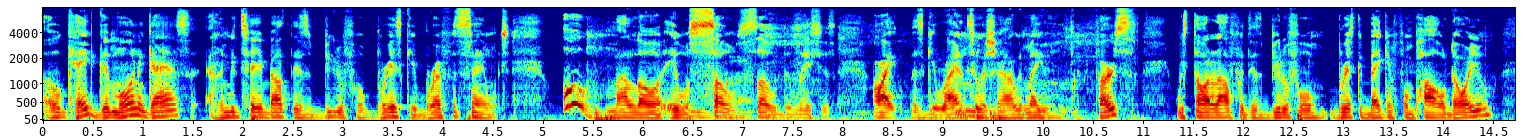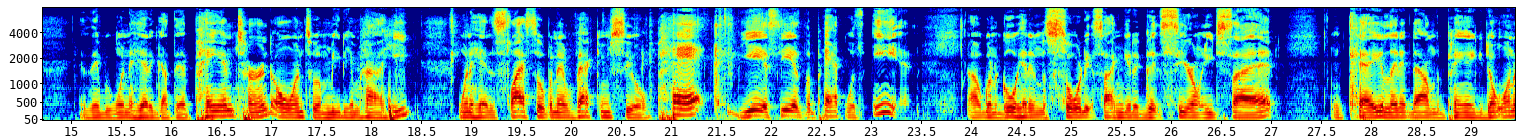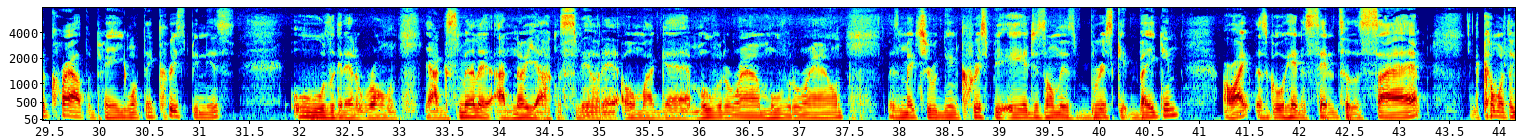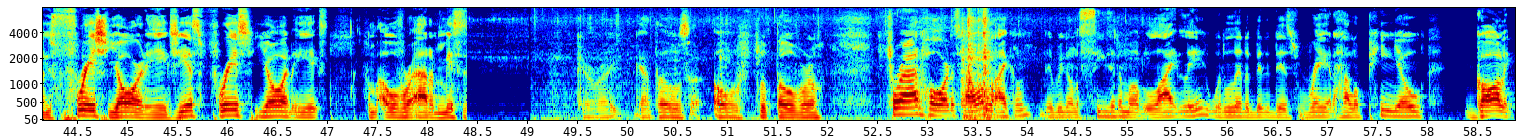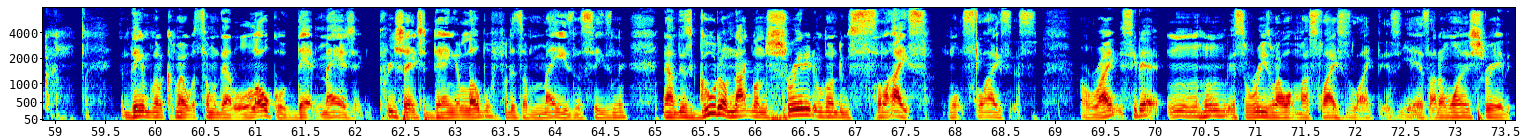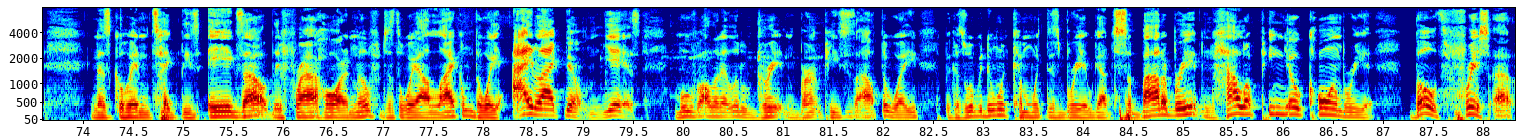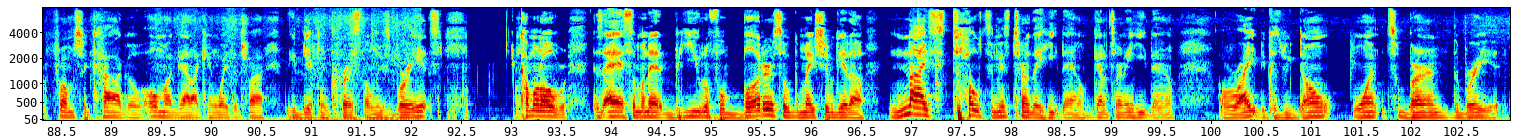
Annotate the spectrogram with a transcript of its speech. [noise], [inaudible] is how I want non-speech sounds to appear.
Okay, good morning, guys. Let me tell you about this beautiful brisket breakfast sandwich. Oh, my lord, it was so, so delicious. All right, let's get right into it, show how we made it. First, we started off with this beautiful brisket bacon from Paul Doyle. And then we went ahead and got that pan turned on to a medium high heat. Went ahead and sliced open that vacuum seal pack. Yes, yes, the pack was in. I'm going to go ahead and assort it so I can get a good sear on each side. Okay, let it down the pan. You don't want to crowd the pan. You want that crispiness. Ooh, look at that aroma. Y'all can smell it. I know y'all can smell that. Oh my God. Move it around, move it around. Let's make sure we're getting crispy edges on this brisket bacon. All right, let's go ahead and set it to the side. Come with these fresh yard eggs. Yes, fresh yard eggs from over out of Mississippi. All right, got those over flipped over Fried hard is how I like them. Then we're going to season them up lightly with a little bit of this red jalapeno garlic. And then we're going to come out with some of that local, that magic. Appreciate you, Daniel Lobo, for this amazing seasoning. Now, this Gouda, I'm not going to shred it. We're going to do slice. I want slices. All right, see that? Mm-hmm. It's the reason why I want my slices like this. Yes, I don't want it shredded. And let's go ahead and take these eggs out. They fry hard enough, just the way I like them, the way I like them. Yes, move all of that little grit and burnt pieces out the way because what we're doing, coming with this bread, we got ciabatta bread and jalapeno cornbread, both fresh out from Chicago. Oh my God, I can't wait to try the different crusts on these breads. Come on over. Let's add some of that beautiful butter so we can make sure we get a nice toast. And let's turn the heat down. Got to turn the heat down. All right, because we don't want to burn the bread.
